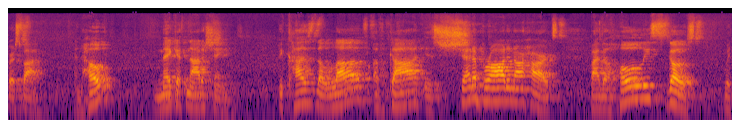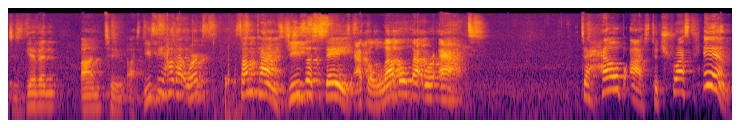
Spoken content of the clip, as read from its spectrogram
Verse 5 And hope maketh not ashamed, because the love of God is shed abroad in our hearts by the Holy Ghost, which is given unto us. Do you see how that works? Sometimes Jesus stays at the level that we're at to help us to trust Him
